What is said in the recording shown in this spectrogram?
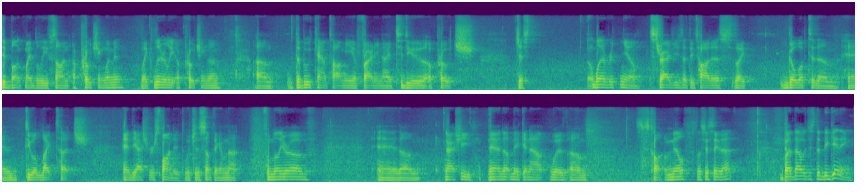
debunk my beliefs on approaching women, like literally approaching them. Um, the boot camp taught me a Friday night to do the approach, just whatever, you know, strategies that they taught us, like go up to them and do a light touch. And they actually responded, which is something I'm not familiar of. And um, I actually ended up making out with, um, let's just call it a MILF, let's just say that. But that was just the beginning.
